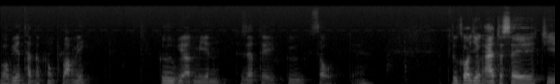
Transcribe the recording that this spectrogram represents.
របស់វាស្ថិតនៅក្នុងប្លង់នេះគឺវាអត់មាន Z ទេគឺ0ចាឬក៏យើងអាចសរសេរជា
